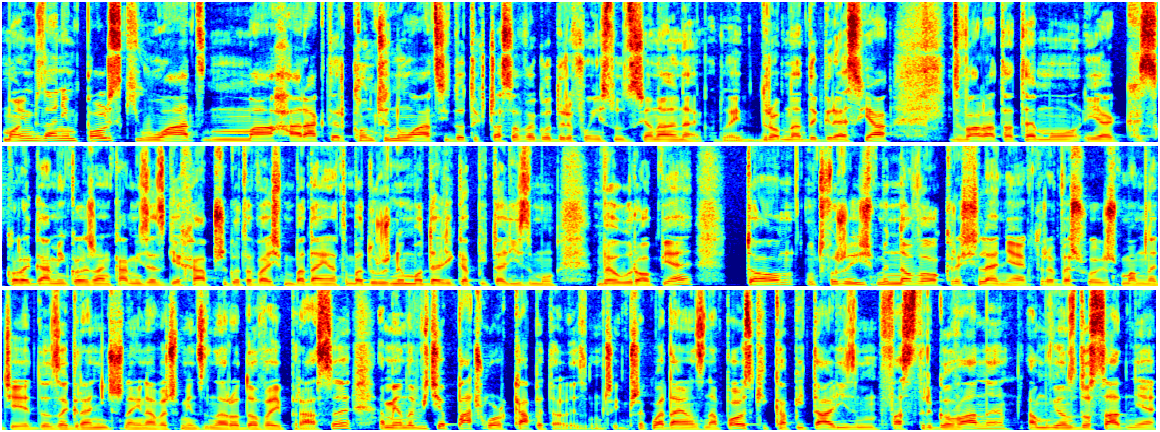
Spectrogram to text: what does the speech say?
Moim zdaniem Polski Ład ma charakter kontynuacji dotychczasowego dryfu instytucjonalnego. Tutaj drobna dygresja. Dwa lata temu, jak z kolegami, koleżankami ze SGH przygotowaliśmy badania na temat różnych modeli kapitalizmu w Europie, to utworzyliśmy nowe określenie, które weszło już, mam nadzieję, do zagranicznej, nawet międzynarodowej prasy, a mianowicie patchwork capitalism, czyli przekładając na polski kapitalizm fastrygowany, a mówiąc dosadnie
